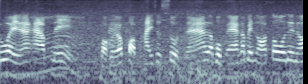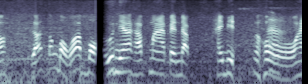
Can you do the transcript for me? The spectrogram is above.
ด้วยนะครับอืมนี่บอกเลยว่าปลอดภัยสุดๆนะ ระบบแอร์ก็เป็นออโต้ด้วยเนาะแล้วต้องบอกว่าเบาะรุ่นเนี้ยนะครับมาเป็นแบบ ไฮบริดโอ้โหไฮ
